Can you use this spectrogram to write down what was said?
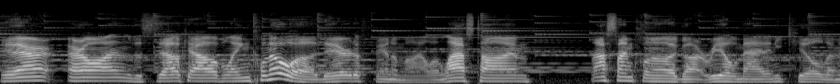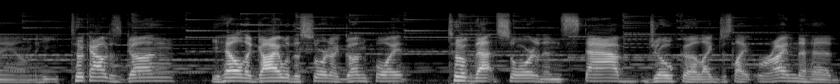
Hey there, everyone, this is raocow playing Klonoa, Door to Phantomile. And last time, last time Klonoa got real mad and he killed a man. He took out his gun, he held a guy with a sword at gunpoint, took that sword and then stabbed Joka, like, just like right in the head.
